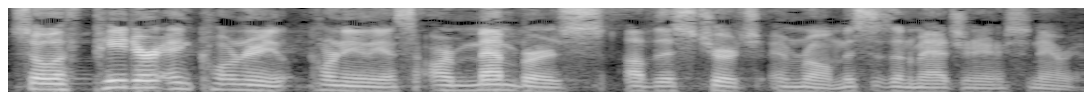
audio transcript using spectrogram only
So, if Peter and Cornelius are members of this church in Rome, this is an imaginary scenario.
